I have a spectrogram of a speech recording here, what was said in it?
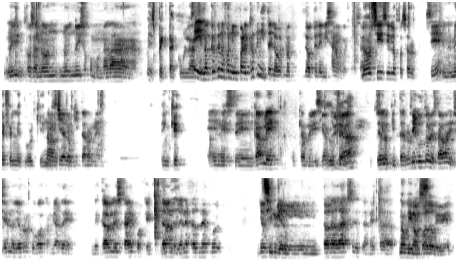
Güey, O sea, no, no, no hizo como nada. Espectacular. Sí, no, creo que no fue ni un par. Creo que ni te lo, lo, lo televisaron, güey. O sea, No, sí, sí lo pasaron. ¿Sí? En NFL Network. y en No, sí, ya lo ESPN. quitaron en, ¿En qué? en, este, en cable, en cablevisión. Ok. Pues ya. ¿Ya Sí. lo quitaron? Sí, justo le estaba diciendo, yo creo que voy a cambiar de, de cable Sky porque quitaron del NFL Network. Yo Sí, sin pero- mi Total Access, la neta, No no puedo vivir.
